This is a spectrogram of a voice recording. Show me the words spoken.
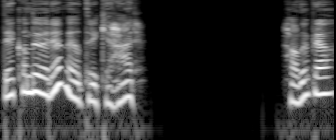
Det kan du gjøre ved å trykke her. Ha det bra!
